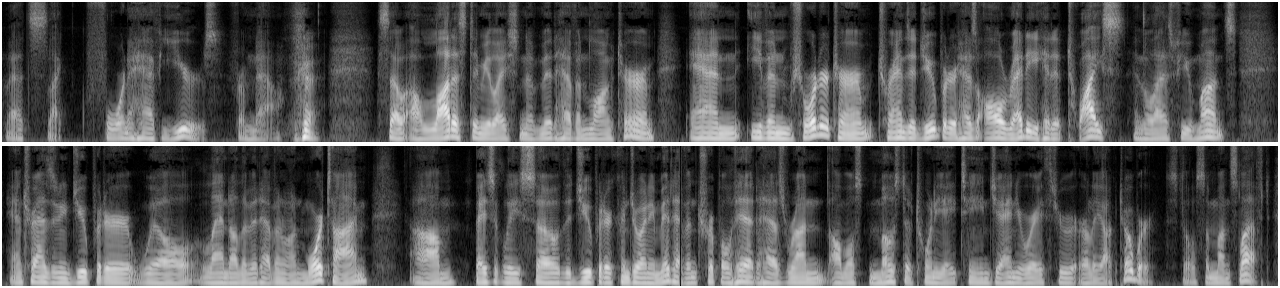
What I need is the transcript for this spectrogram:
That's like four and a half years from now. so, a lot of stimulation of midheaven long term. And even shorter term, transit Jupiter has already hit it twice in the last few months. And transiting Jupiter will land on the midheaven one more time. Um, basically, so the Jupiter conjoining midheaven triple hit has run almost most of 2018, January through early October. Still some months left.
